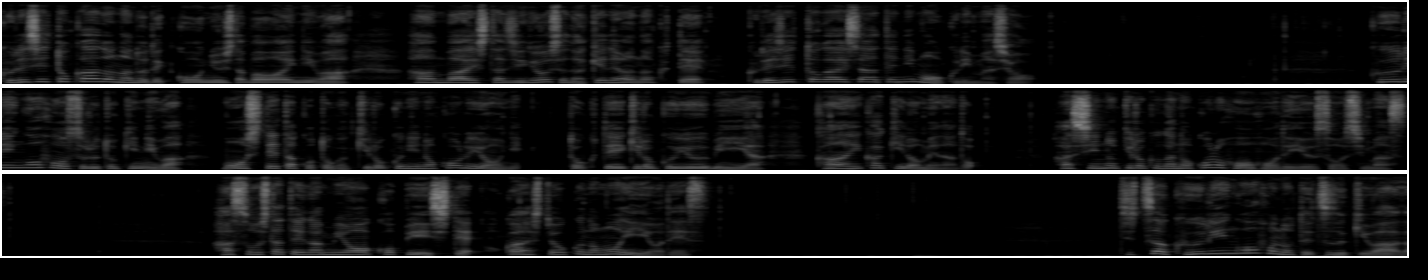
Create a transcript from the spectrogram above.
クレジットカードなどで購入した場合には販売した事業者だけではなくてクレジット会社宛にも送りましょう。クーリングオフをするときには申し出たことが記録に残るように特定記録郵便や簡易書き留めなど発信の記録が残る方法で郵送します。発送した手紙をコピーして保管しておくのもいいようです。実はクーリングオフの手続きは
